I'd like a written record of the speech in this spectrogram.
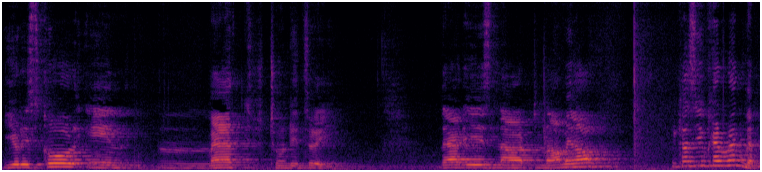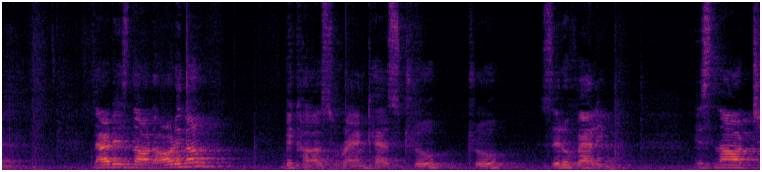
Your score in math 23. That is not nominal because you can rank them. That is not ordinal because rank has true, true, zero value is not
